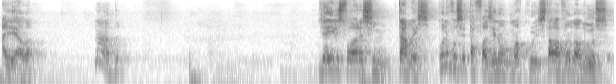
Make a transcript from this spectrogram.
Aí ela: "Nada." E aí eles falaram assim: "Tá, mas quando você tá fazendo alguma coisa, está lavando a louça,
